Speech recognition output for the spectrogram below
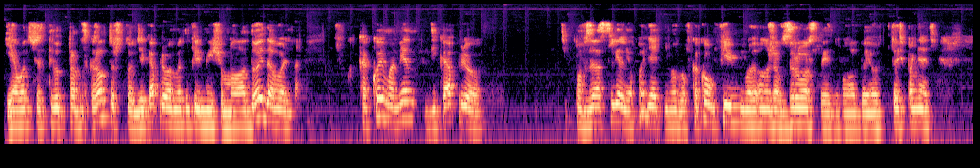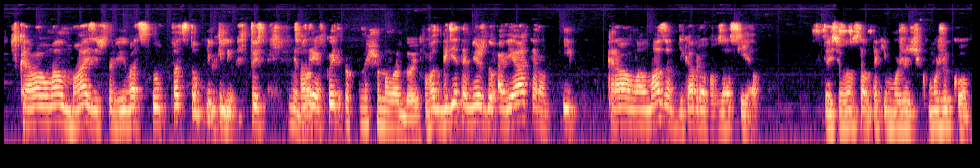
Я вот сейчас, ты вот правда сказал то, что Ди Каприо в этом фильме еще молодой довольно. В какой момент Ди Каприо типа, повзрослел, я понять не могу. В каком фильме он уже взрослый, а не молодой. Вот, то есть понять, в кровавом алмазе, что ли, в отступ, в отступник или... То есть, Нет, смотри, в какой-то, Он еще молодой. вот где-то между авиатором и кровавым алмазом Ди Каприо повзрослел. То есть он стал таким мужичком, мужиком.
